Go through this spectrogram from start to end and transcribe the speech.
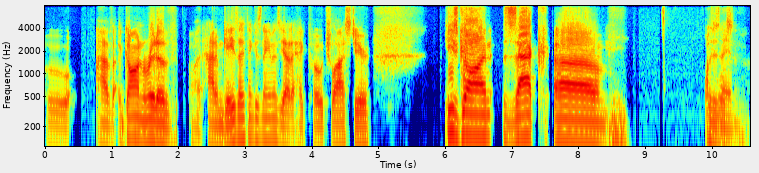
who have gone rid of Adam Gase, I think his name is. Yeah, the head coach last year. He's gone. Zach, um, what's his Wilson. name?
